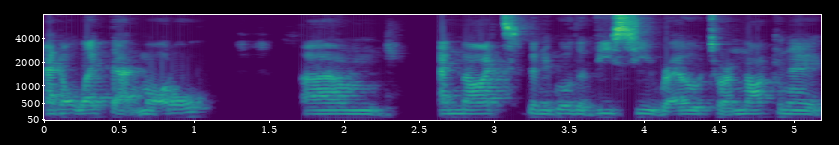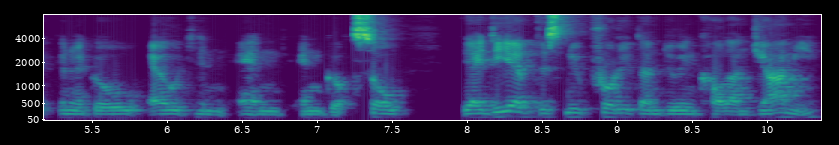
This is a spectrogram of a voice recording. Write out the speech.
I don't like that model. Um, I'm not going to go the VC route, or I'm not going to going to go out and and and go. So the idea of this new project I'm doing called Andiami,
